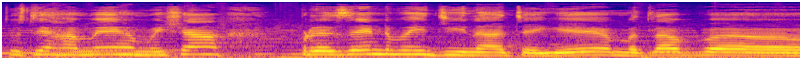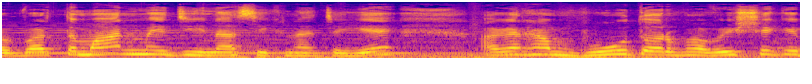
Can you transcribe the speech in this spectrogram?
तो इसलिए हमें हमेशा प्रेजेंट में जीना चाहिए मतलब वर्तमान में जीना सीखना चाहिए। अगर हम भूत और भविष्य के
